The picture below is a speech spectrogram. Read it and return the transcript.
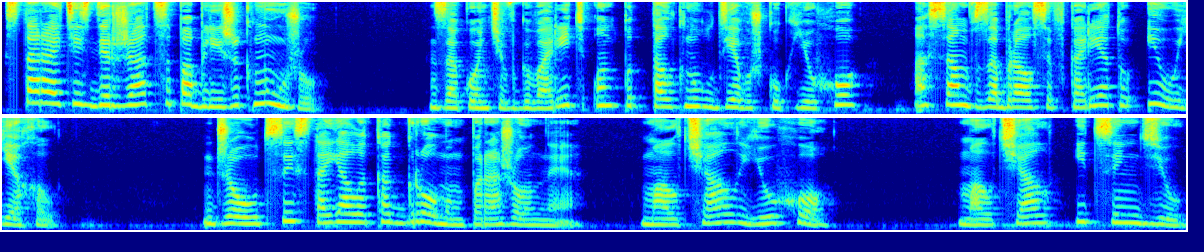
старайтесь держаться поближе к мужу". Закончив говорить, он подтолкнул девушку к Юхо, а сам взобрался в карету и уехал. Джоу Ци стояла как громом пораженная. Молчал Юхо. Молчал и Циндзю.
